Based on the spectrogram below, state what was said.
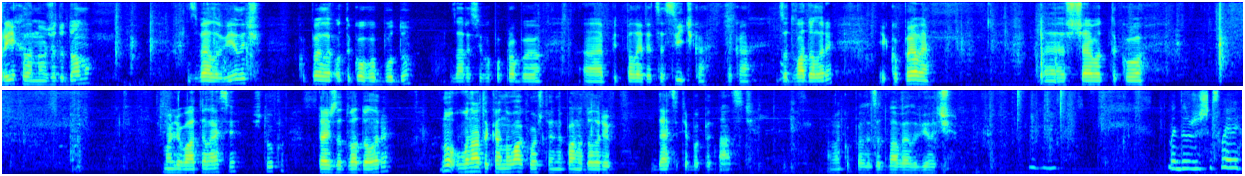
Приїхали ми вже додому з Вело Village. Купили отакого Будду. Зараз його попробую е, підпалити. Це свічка така за 2 долари. І купили е, ще от таку малювати Лесі штуку. Теж за 2 долари. Ну, вона така нова, коштує, напевно, доларів 10 або 15. А ми купили за 2 Вело Village. Ми дуже щасливі.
